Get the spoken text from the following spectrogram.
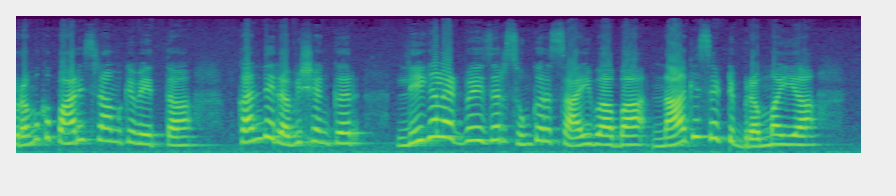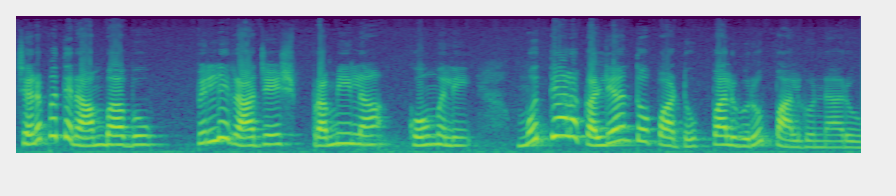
ప్రముఖ పారిశ్రామికవేత్త కంది రవిశంకర్ లీగల్ అడ్వైజర్ సుంకర సాయిబాబా నాగిశెట్టి బ్రహ్మయ్య చలపతి రాంబాబు పిల్లి రాజేష్ ప్రమీల కోమలి ముత్యాల కళ్యాణ్తో పాటు పలువురు పాల్గొన్నారు.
